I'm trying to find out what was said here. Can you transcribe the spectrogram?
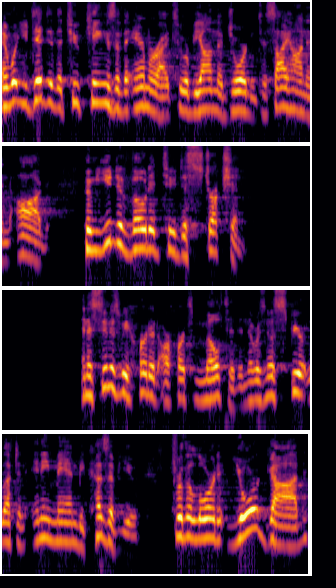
and what you did to the two kings of the Amorites who were beyond the Jordan, to Sihon and Og, whom you devoted to destruction. And as soon as we heard it, our hearts melted, and there was no spirit left in any man because of you. For the Lord your God,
